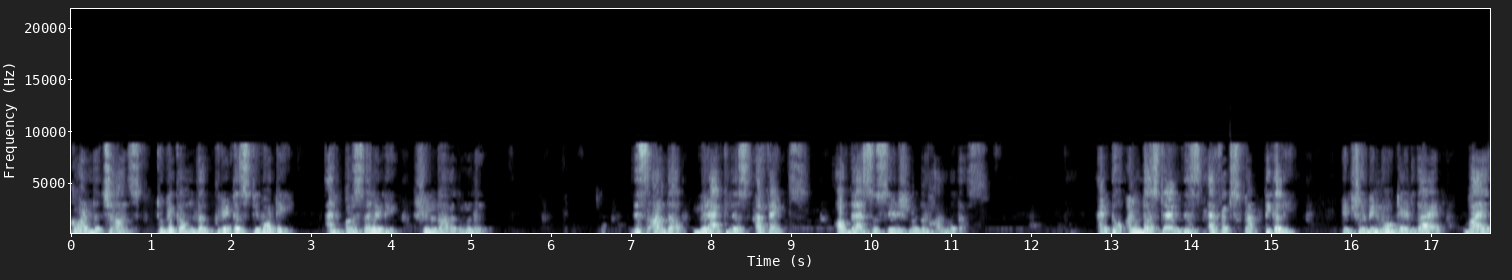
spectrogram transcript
got the chance to become the greatest devotee and personality, Srila Narada Muni. These are the miraculous effects of the association of the Bhagavatas. And to understand these effects practically, it should be noted that by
